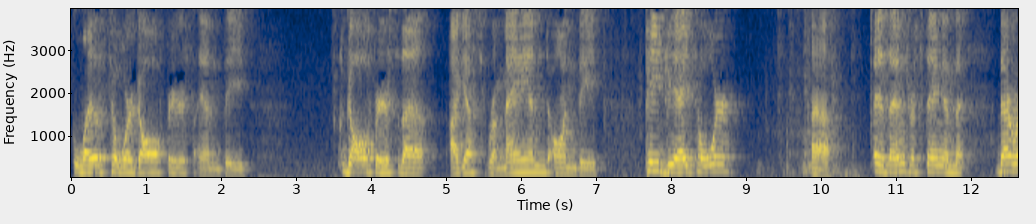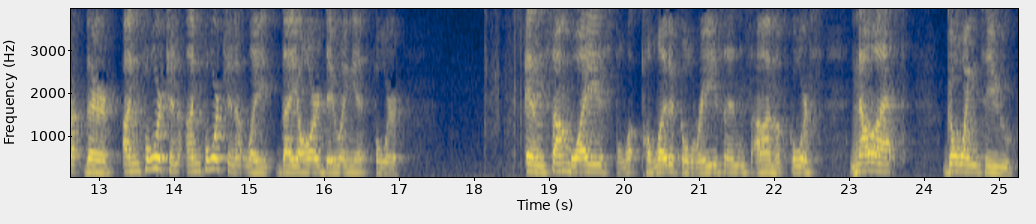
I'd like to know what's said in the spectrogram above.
LIV tour golfers and the golfers that I guess remained on the PGA tour uh, is interesting, and they're they're unfortunate. Unfortunately, they are doing it for in some ways pol- political reasons. I'm, of course, not going to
